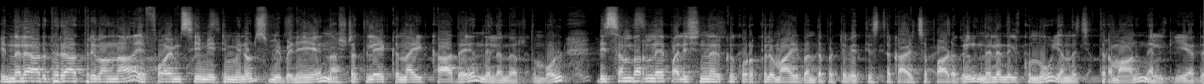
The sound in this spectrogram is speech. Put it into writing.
ഇന്നലെ അർദ്ധരാത്രി വന്ന F O M C meeting minutes വിപണിയെ നഷ്ടത്തിലേക്ക് നയിക്കാതെ നിലനിർത്തുമ്പോൾ ഡിസംബറിലെ പലിശ നിരക്ക് കുറക്കലുമായി ബന്ധപ്പെട്ട് വ്യത്യസ്ത കാഴ്ചപ്പാടുകൾ നിലനിൽക്കുന്നു എന്ന ചിത്രമാണ് നൽകിയത്.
